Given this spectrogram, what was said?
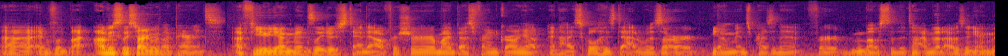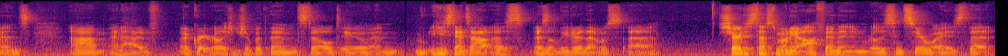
uh, influ- obviously starting with my parents. A few young men's leaders stand out for sure. My best friend growing up in high school his dad was our young men's president for most of the time that i was in young men's um, and had a great relationship with them and still do. And he stands out as as a leader that was uh, shared his testimony often and in really sincere ways that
